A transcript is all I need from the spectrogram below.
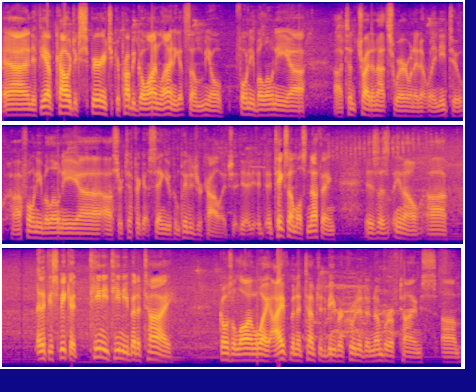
And if you have college experience, you could probably go online and get some, you know, phony baloney, uh, uh, to try to not swear when I don't really need to, uh, phony baloney uh, uh, certificate saying you completed your college. It, it, it takes almost nothing, is, you know, uh, and if you speak a teeny, teeny bit of Thai, goes a long way. I've been attempted to be recruited a number of times because um,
